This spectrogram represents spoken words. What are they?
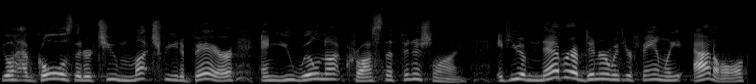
You'll have goals that are too much for you to bear, and you will not cross the finish line. If you have never had dinner with your family at all,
